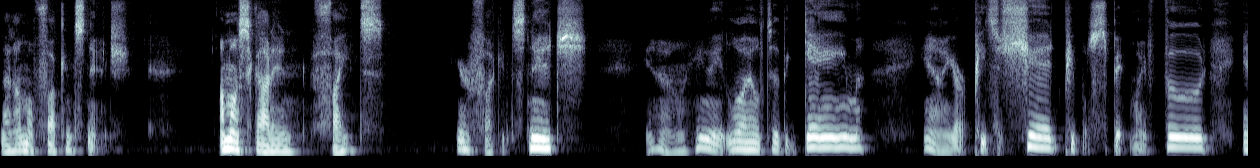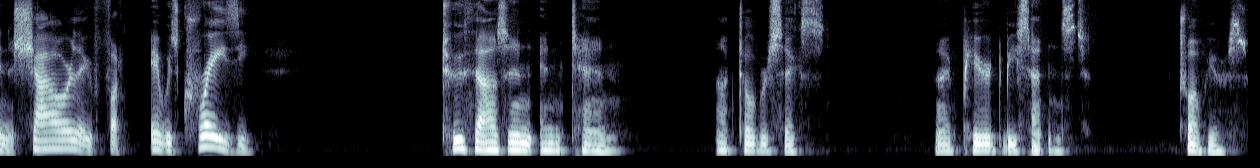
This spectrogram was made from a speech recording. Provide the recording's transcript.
that I'm a fucking snitch. I must got in fights. You're a fucking snitch. You know, you ain't loyal to the game. You know, you're a piece of shit. People spit my food in the shower. They fuck. It was crazy. 2010, October 6th, I appeared to be sentenced 12 years.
